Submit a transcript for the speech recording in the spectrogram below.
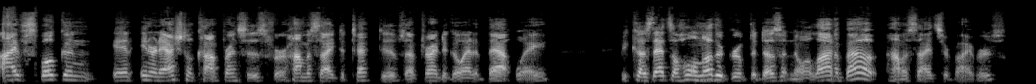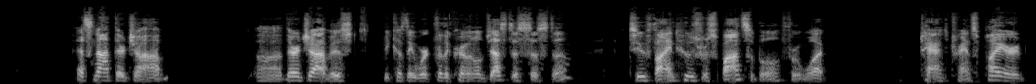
I've spoken in international conferences for homicide detectives. I've tried to go at it that way because that's a whole other group that doesn't know a lot about homicide survivors. That's not their job. Uh, their job is because they work for the criminal justice system to find who's responsible for what transpired.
